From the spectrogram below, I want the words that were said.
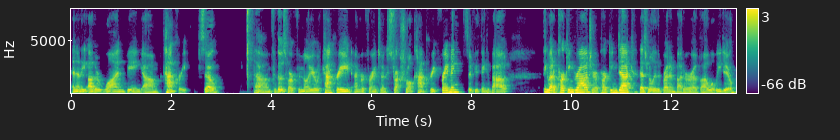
and then the other one being um, concrete. So um, for those who are familiar with concrete, I'm referring to structural concrete framing. So if you think about think about a parking garage or a parking deck, that's really the bread and butter of uh, what we do.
